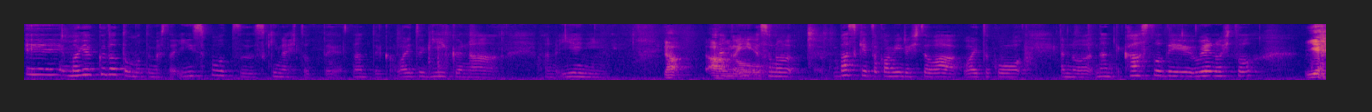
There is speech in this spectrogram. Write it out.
えー、真逆だと思ってました？e スポーツ好きな人ってなんていうか割とギークなあの家に。いやあなんかのいそのバスケとか見る人は割とこうあのなんてカーストでいう上の人？いやい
